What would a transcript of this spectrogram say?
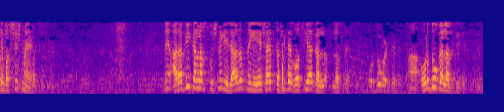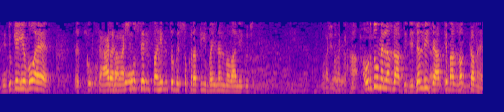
کے بخشش میں ہے۔ نہیں عربی کا لفظ پوچھنے کی اجازت نہیں ہے یہ شاید قصیدہ غوثیہ کا لفظ ہے۔ اردو ورڈ دے ہاں اردو کا لفظ دیجیے کیونکہ یہ وہ ہے فہم تو بسکرتی بین الموالی کچھ ہاں اردو میں لفظ آپ دیجیے جلدی سے آپ کے پاس وقت کم ہے۔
